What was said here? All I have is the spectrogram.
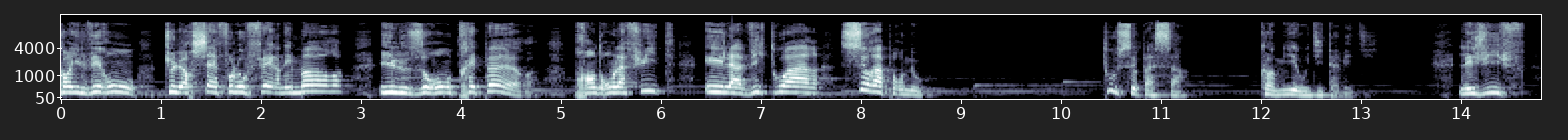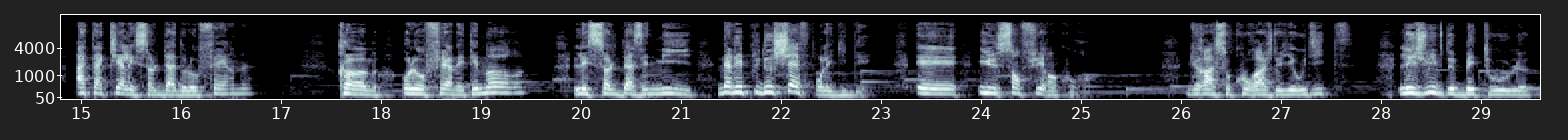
Quand ils verront que leur chef Holoferne est mort, ils auront très peur, prendront la fuite et la victoire sera pour nous. Tout se passa comme Yehudit avait dit les Juifs attaquèrent les soldats d'Holoferne. Comme Holoferne était mort, les soldats ennemis n'avaient plus de chef pour les guider, et ils s'enfuirent en courant. Grâce au courage de Yehudit, les Juifs de Bétoul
